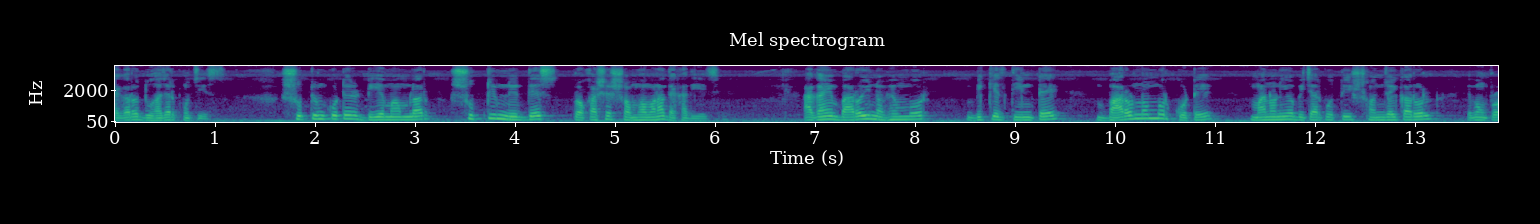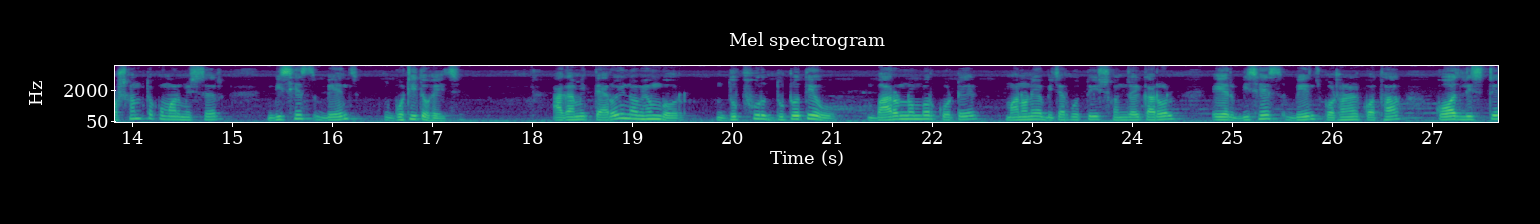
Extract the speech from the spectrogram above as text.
এগারো দু হাজার পঁচিশ। সুপ্রিম কোর্টের ডিএ মামলার সুপ্রিম নির্দেশ প্রকাশের সম্ভাবনা দেখা দিয়েছে। আগামী বারোই নভেম্বর বিকেল তিনটে বারো নম্বর কোর্টে মাননীয় বিচারপতি সঞ্জয় কারোল এবং প্রশান্ত কুমার মিশ্রের বিশেষ বেঞ্চ গঠিত হয়েছে। আগামী তেরোই নভেম্বর দুপুর দুটোতেও বারো নম্বর কোর্টে মাননীয় বিচারপতি সঞ্জয় কারোল এর বিশেষ বেঞ্চ গঠনের কথা কজ লিস্টে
